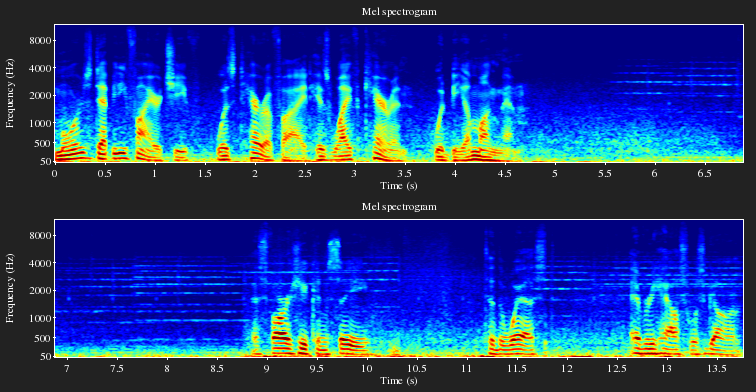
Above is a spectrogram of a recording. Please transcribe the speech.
Moore's deputy fire chief was terrified his wife Karen would be among them. As far as you can see, to the west, every house was gone.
